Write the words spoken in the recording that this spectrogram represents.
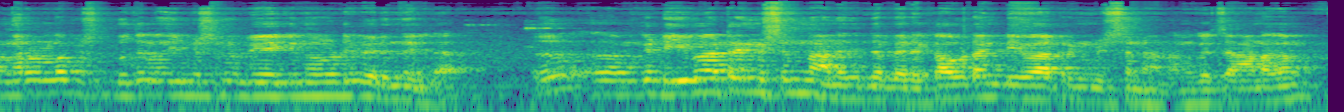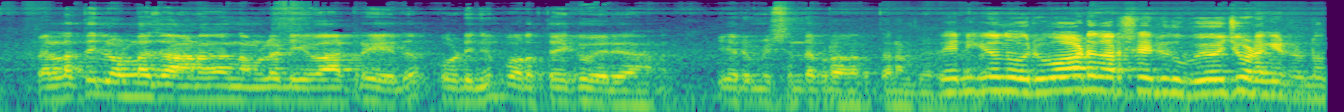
അങ്ങനെയുള്ള ബുദ്ധിമുട്ട് ഈ മിഷൻ ഉപയോഗിക്കുന്നതോട് വരുന്നില്ല. അത് നമുക്ക് ഡീവാട്ടറിംഗ് മിഷൻ എന്നാണ് ഇതിന്റെ പേര്. കൗഡൻ ഡീവാട്ടറിംഗ് മിഷനാണ് നമുക്ക് ചാണകം വെള്ളത്തിലുള്ള ചാണകം നമ്മൾ ഡീവാട്ടർ ചെയ്ത് പൊടിഞ്ഞ് പുറത്തേക്ക് വരികയാണ് ഈ ഒരു മിഷന്റെ പ്രവർത്തനം എനിക്ക് ഒരുപാട് കർഷകർ ഇത് ഉപയോഗിച്ച് തുടങ്ങിയിട്ടുണ്ടോ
